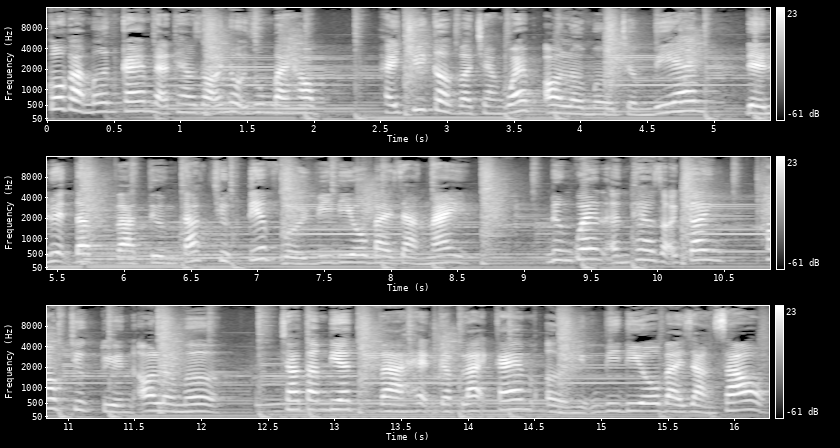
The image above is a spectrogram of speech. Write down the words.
Cô cảm ơn các em đã theo dõi nội dung bài học. Hãy truy cập vào trang web olm.vn để luyện tập và tương tác trực tiếp với video bài giảng này. Đừng quên ấn theo dõi kênh Học trực tuyến OLM. Chào tạm biệt và hẹn gặp lại các em ở những video bài giảng sau.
